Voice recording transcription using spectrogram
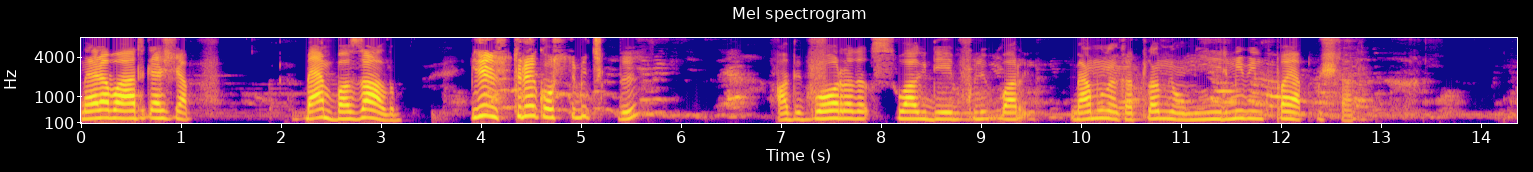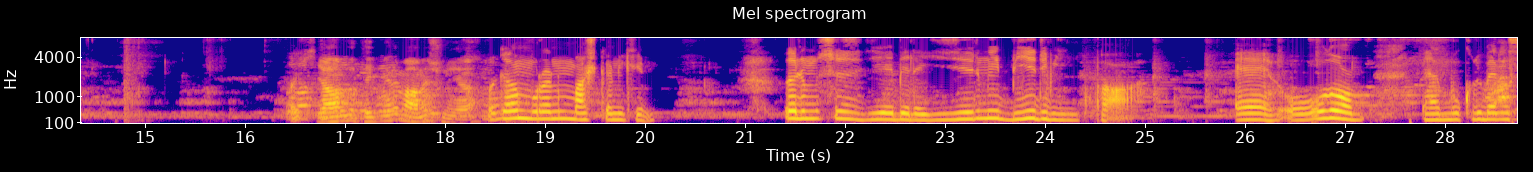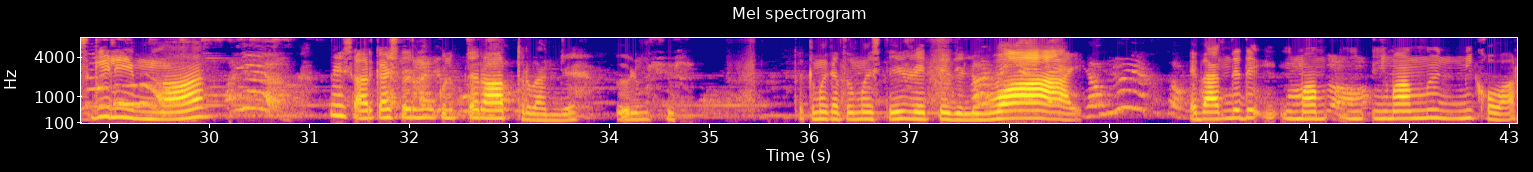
Merhaba arkadaşlar. Ben bazı aldım. Bir de üstüne kostümü çıktı. Abi bu arada Swag diye bir kulüp var. Ben buna katılamıyorum. 20 bin kupa yapmışlar. Yanımda tekmeli mi Ahmet şunu ya? Bakalım buranın başkanı kim? Ölümsüz diye biri 21 bin kupa. Eh oğlum ben bu kulübe nasıl geleyim lan? Neyse arkadaşlarım o kulüpte rahattır bence. Ölümsüz. Takıma katılma isteği reddedildi. Vay! E bende de imam, im- imanlı Miko var.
